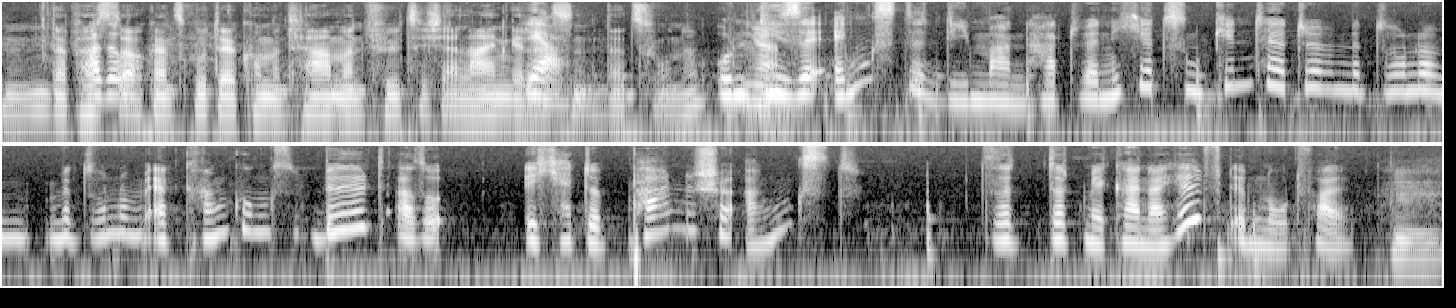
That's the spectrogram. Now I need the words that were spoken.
Hm, da passt also, auch ganz gut der Kommentar, man fühlt sich alleingelassen ja. dazu. Ne? Und ja. diese Ängste, die man hat, wenn ich jetzt ein Kind hätte mit so einem, mit so einem Erkrankungsbild, also ich hätte panische Angst, dass, dass mir keiner hilft im Notfall. Hm.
